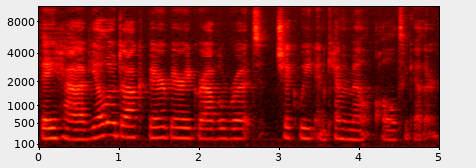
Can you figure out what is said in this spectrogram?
They have yellow dock, bearberry, gravel root, chickweed, and chamomile all together.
